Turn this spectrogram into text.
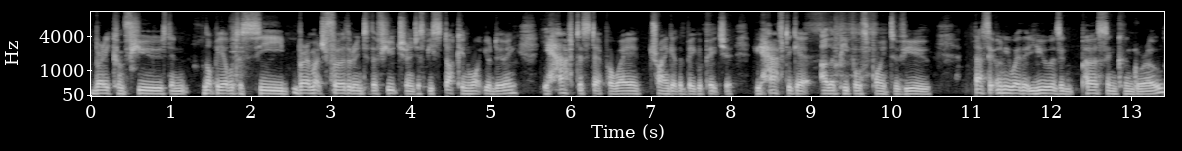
very confused and not be able to see very much further into the future and just be stuck in what you're doing. You have to step away and try and get the bigger picture. You have to get other people's point of view. That's the only way that you as a person can grow.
